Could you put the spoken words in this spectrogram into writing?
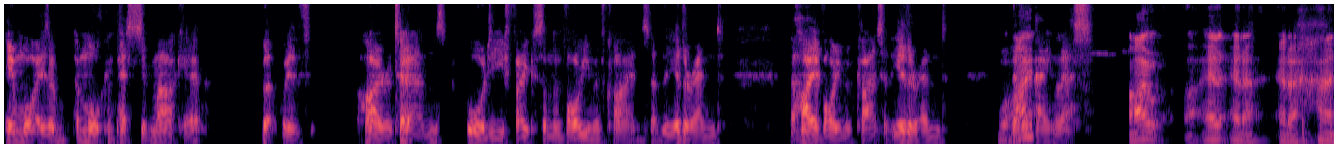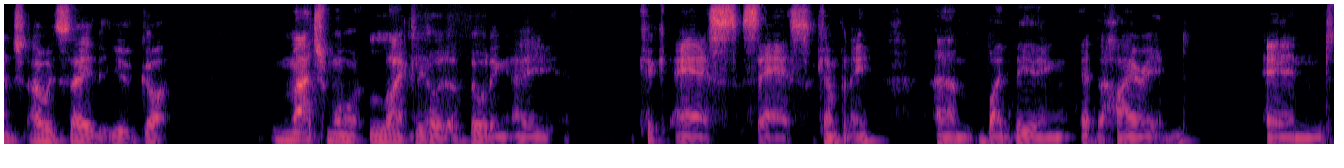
in what is a, a more competitive market, but with higher returns, or do you focus on the volume of clients at the other end, the higher volume of clients at the other end Well, that I, are paying less? I at, at a at a hunch, I would say that you've got much more likelihood of building a kick-ass SaaS company um, by being at the higher end and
